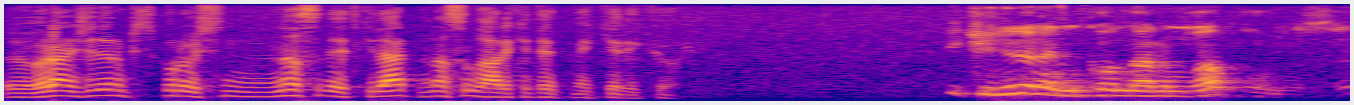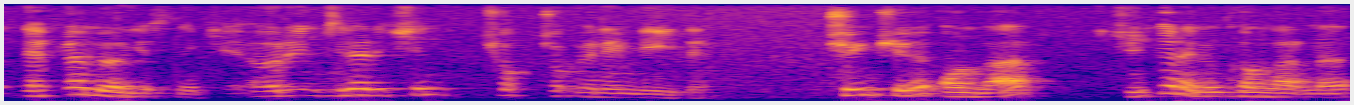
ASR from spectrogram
e, öğrencilerin psikolojisini nasıl etkiler, nasıl hareket etmek gerekiyor? İkinci dönemin konularının muaf olması deprem bölgesindeki öğrenciler için çok çok önemliydi. Çünkü onlar ikinci dönemin konularını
